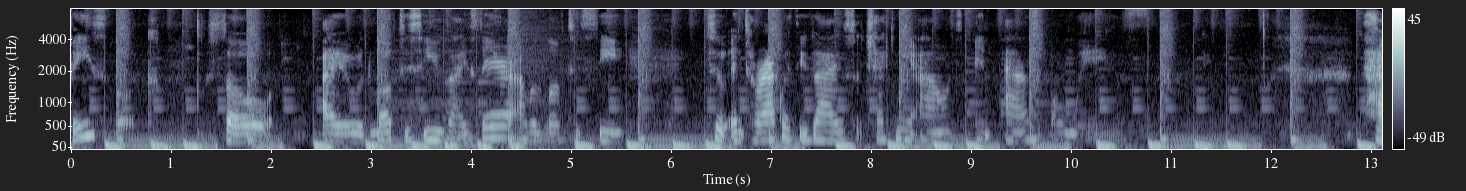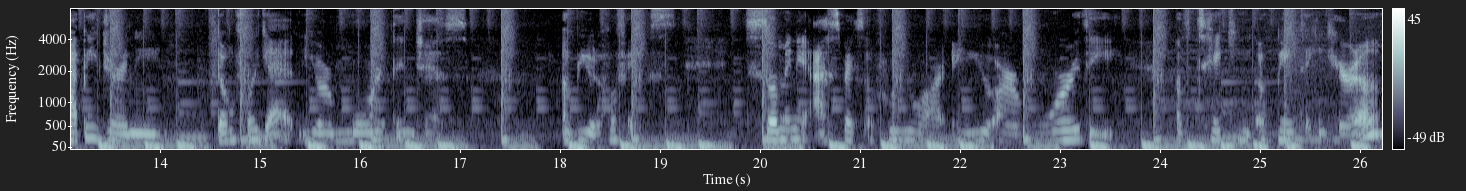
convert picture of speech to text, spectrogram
Facebook. So I would love to see you guys there. I would love to see to interact with you guys. So check me out. And as always, happy journey. Don't forget, you're more than just a beautiful face. So many aspects of who you are, and you are worthy of taking of being taken care of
